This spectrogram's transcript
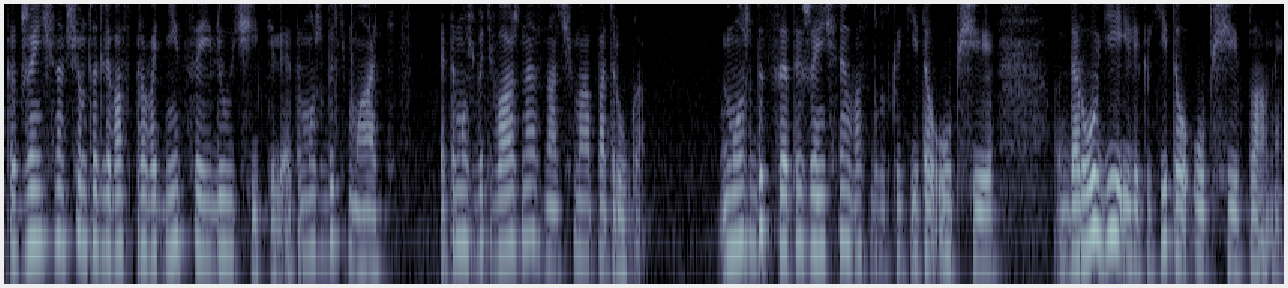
как женщина в чем-то для вас проводница или учитель. Это может быть мать. Это может быть важная, значимая подруга. Может быть, с этой женщиной у вас будут какие-то общие дороги или какие-то общие планы.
